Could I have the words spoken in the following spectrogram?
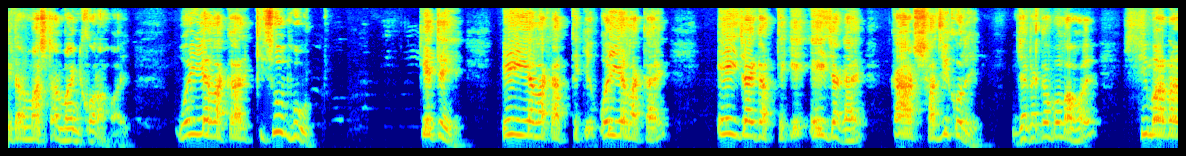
এটার মাস্টার মাইন্ড করা হয়। ওই এলাকার কিছু ভোট কেটে এই এলাকার থেকে ওই এলাকায়, এই জায়গার থেকে এই জায়গায় কার সাজি করে যেটাকে বলা হয় সীমানা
